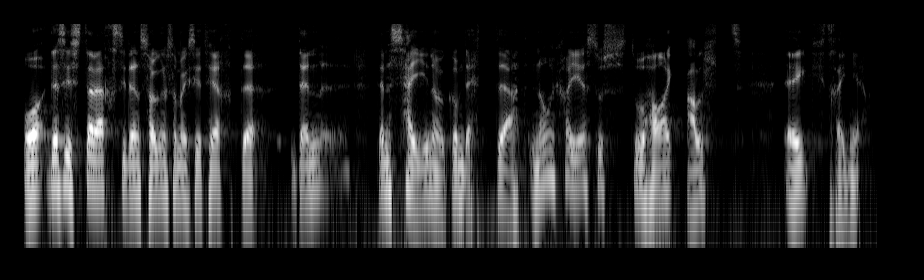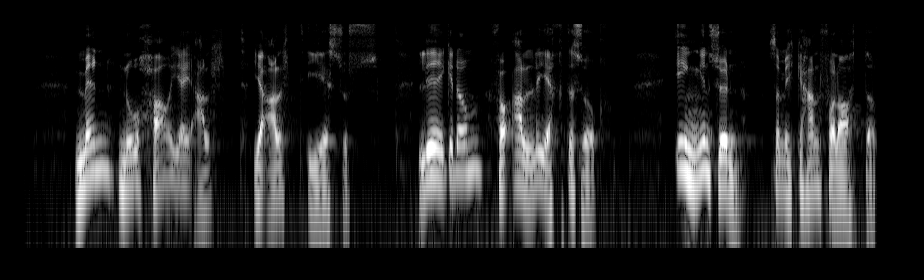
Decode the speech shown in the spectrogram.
Og det siste verset i den sangen som jeg siterte, den, den sier noe om dette, at når jeg har Jesus, da har jeg alt jeg trenger. Men nå har jeg alt, ja, alt i Jesus. Legedom for alle hjertesår. Ingen synd som ikke han forlater.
